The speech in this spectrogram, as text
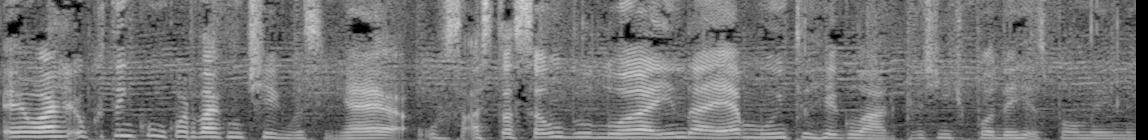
eu, eu tenho que concordar contigo, assim. É, o- a situação do Luan ainda é muito irregular pra gente poder responder, né?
